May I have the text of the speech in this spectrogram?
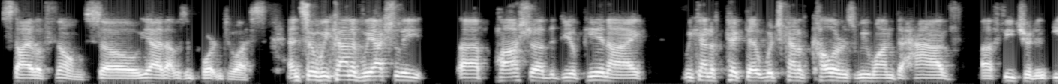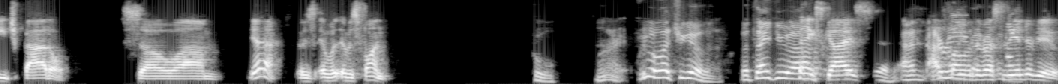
style of film. So yeah, that was important to us. And so we kind of we actually uh, Pasha, the DOP, and I we kind of picked out which kind of colors we wanted to have uh, featured in each battle. So um, yeah, it was, it was it was fun. Cool. All right, we will let you go then. But thank you. Uh, Thanks, guys. Yeah, and I Have really fun with the rest of the interview.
